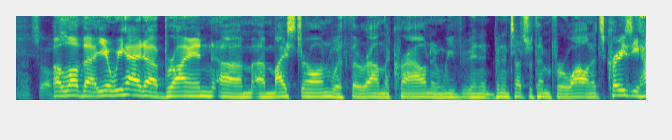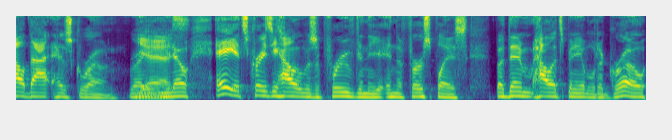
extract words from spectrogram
That's I love that. Yeah, we had uh, Brian um, uh, Meister on with Around the Crown, and we've been been in touch with him for a while. And it's crazy how that has grown, right? You know, a it's crazy how it was approved in the in the first place, but then how it's been able to grow.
